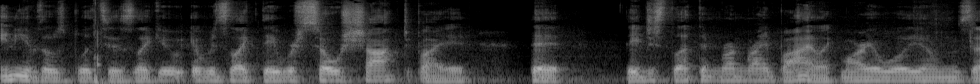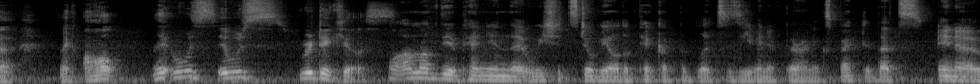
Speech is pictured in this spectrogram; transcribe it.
any of those blitzes. Like it, it was like they were so shocked by it that they just let them run right by. Like Mario Williams, uh, like all it was. It was ridiculous. Well, I'm of the opinion that we should still be able to pick up the blitzes even if they're unexpected. That's in a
